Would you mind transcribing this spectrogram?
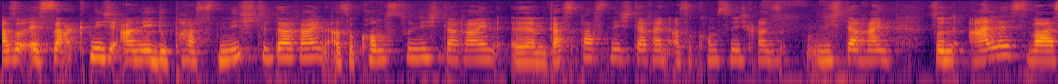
Also es sagt nicht, ah nee, du passt nicht da rein, also kommst du nicht da rein, ähm, das passt nicht da rein, also kommst du nicht, nicht da rein, sondern alles, was,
